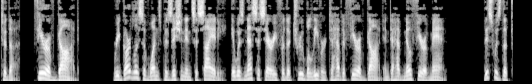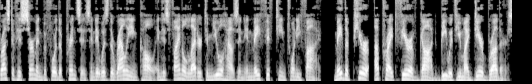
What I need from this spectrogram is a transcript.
to the «fear of God». Regardless of one's position in society, it was necessary for the true believer to have a fear of God and to have no fear of man. This was the thrust of his sermon before the princes and it was the rallying call in his final letter to Mühlhausen in May 1525. "'May the pure, upright fear of God be with you my dear brothers."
